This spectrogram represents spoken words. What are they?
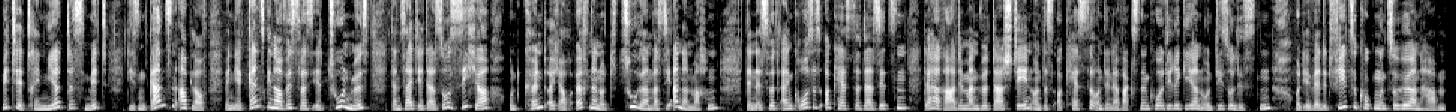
bitte trainiert das mit, diesen ganzen Ablauf. Wenn ihr ganz genau wisst, was ihr tun müsst, dann seid ihr da so sicher und könnt euch auch öffnen und zuhören, was die anderen machen. Denn es wird ein großes Orchester da sitzen, der Herr Rademann wird da stehen und das Orchester und den Erwachsenenchor dirigieren und die Solisten. Und ihr werdet viel zu gucken und zu hören haben.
